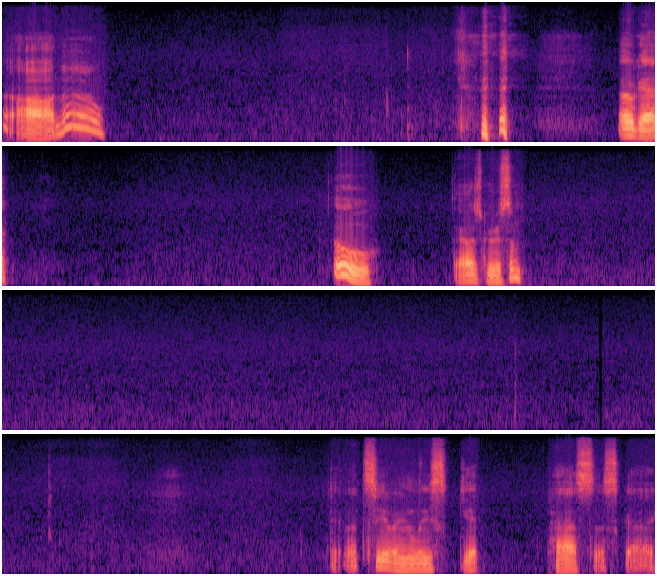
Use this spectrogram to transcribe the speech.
Oh no. Okay. Ooh, that was gruesome. Okay, let's see if I can at least get past this guy.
